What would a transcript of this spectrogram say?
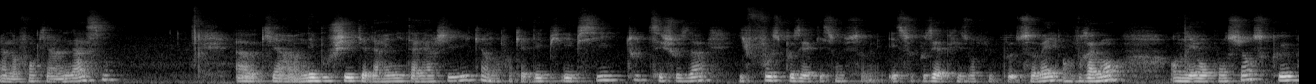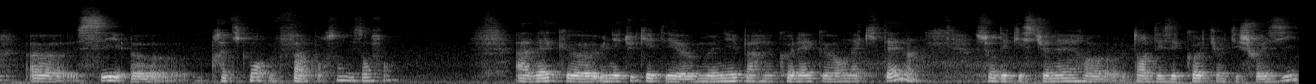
Un enfant qui a un asthme, euh, qui a un ébouché, qui a de la rhinite allergique, un enfant qui a de l'épilepsie, toutes ces choses-là, il faut se poser la question du sommeil. Et se poser la question du sommeil en vraiment en ayant conscience que euh, c'est euh, pratiquement 20% des enfants. Avec une étude qui a été menée par un collègue en Aquitaine sur des questionnaires dans des écoles qui ont été choisies.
